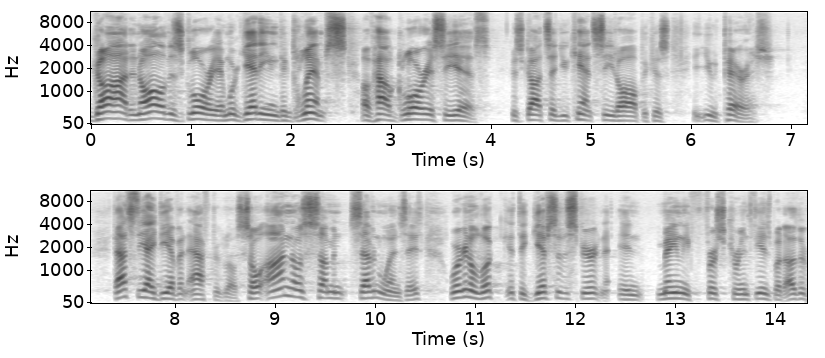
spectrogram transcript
God in all of his glory, and we're getting the glimpse of how glorious he is. Because God said you can't see it all because you would perish. That's the idea of an afterglow. So on those seven, Wednesdays, we're going to look at the gifts of the Spirit in mainly 1 Corinthians, but other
